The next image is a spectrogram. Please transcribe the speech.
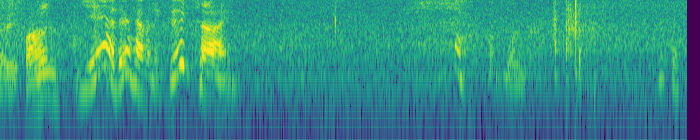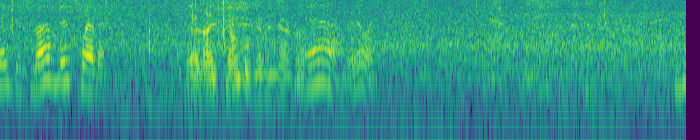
Having fun? Yeah, they're having a good time. I'm. Look at they just love this weather. Yeah, a nice jungle gym in there, huh? Yeah, really. Are they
